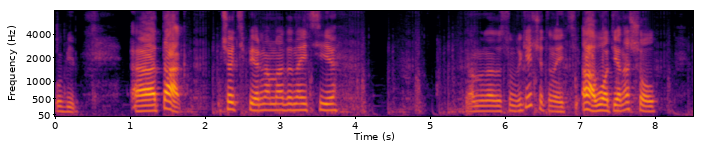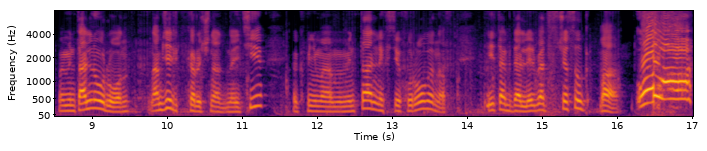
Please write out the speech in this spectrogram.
убили. А, так, что теперь нам надо найти? Нам надо в сундуке что-то найти. А, вот, я нашел. Моментальный урон. Нам зельки, короче, надо найти. Как я понимаю, моментальных всех уронов. И так далее. Ребята, сейчас ссылка... А. О!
